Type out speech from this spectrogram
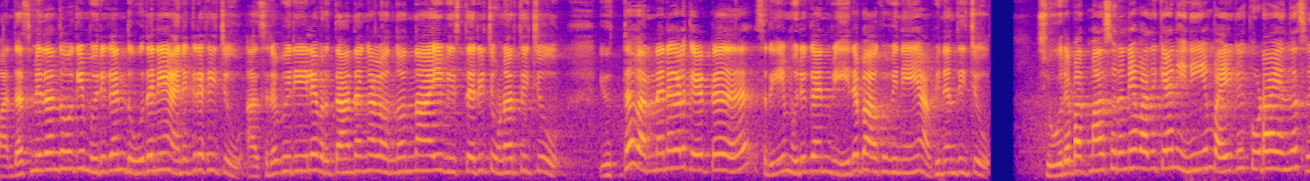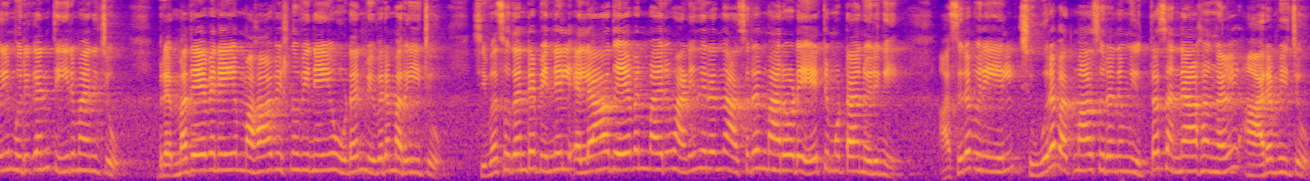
മന്ദസ്മിതം തൂകി മുരുകൻ ദൂതനെ അനുഗ്രഹിച്ചു. അസുരപുരിയിലെ വൃത്താന്തങ്ങൾ ഒന്നൊന്നായി വിസ്തരിച്ചുണർത്തിച്ചു. യുദ്ധവർണനകൾ കേട്ട് ശ്രീ മുരുകൻ വീരബാഹുവിനെ അഭിനന്ദിച്ചു. ശൂരപത്മാസുരനെ വധിക്കാൻ ഇനിയും വൈകിക്കൂടാ എന്ന് ശ്രീ മുരുകൻ തീരുമാനിച്ചു. ബ്രഹ്മദേവനെയും മഹാവിഷ്ണുവിനെയും ഉടൻ വിവരം അറിയിച്ചു. ശിവസുതന്റെ പിന്നിൽ എല്ലാ ദേവന്മാരും അണിനിരന്ന അസുരന്മാരോട് ഏറ്റുമുട്ടാൻ ഒരുങ്ങി. അസുരപുരിയിൽ ശൂരപത്മാസുരനും യുദ്ധസന്നാഹങ്ങൾ ആരംഭിച്ചു.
